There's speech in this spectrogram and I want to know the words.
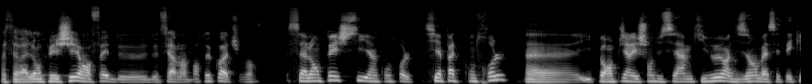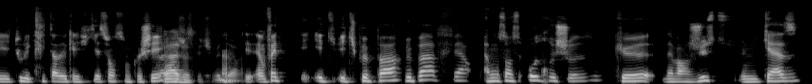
Enfin, Ça va l'empêcher en fait de, de faire n'importe quoi, tu vois. Ça l'empêche s'il y a un contrôle. S'il n'y a pas de contrôle, euh, il peut remplir les champs du CRM qu'il veut en disant bah, c'était tous les critères de qualification sont cochés. Ah, je vois ce que tu veux dire. Et en fait, et, et tu, et tu peux pas, tu peux pas faire, à mon sens, autre chose que d'avoir juste une case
